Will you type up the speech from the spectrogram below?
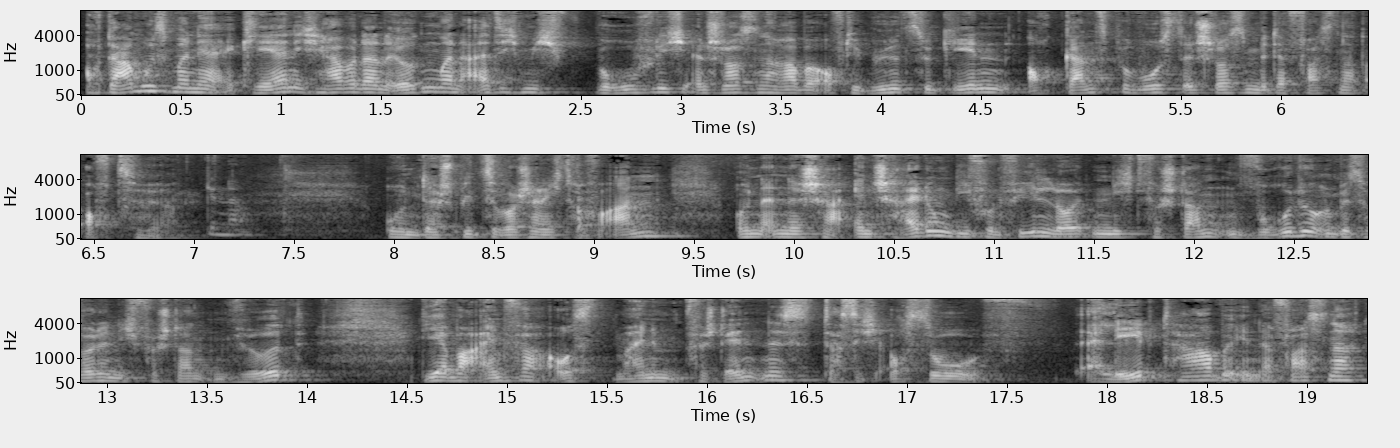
Auch da muss man ja erklären, ich habe dann irgendwann, als ich mich beruflich entschlossen habe, auf die Bühne zu gehen, auch ganz bewusst entschlossen, mit der Fastnacht aufzuhören. Genau. Und da spielst du wahrscheinlich drauf an. Und eine Entscheidung, die von vielen Leuten nicht verstanden wurde und bis heute nicht verstanden wird, die aber einfach aus meinem Verständnis, dass ich auch so erlebt habe in der Fasnacht,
